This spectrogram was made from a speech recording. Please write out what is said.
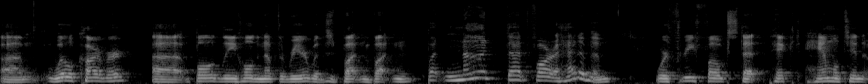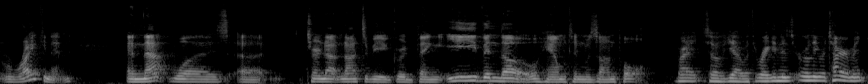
Um, Will Carver uh, boldly holding up the rear with his button button, but not that far ahead of him were three folks that picked Hamilton Raikkonen and that was uh, turned out not to be a good thing, even though Hamilton was on pole. Right. So yeah, with Reagan's early retirement,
